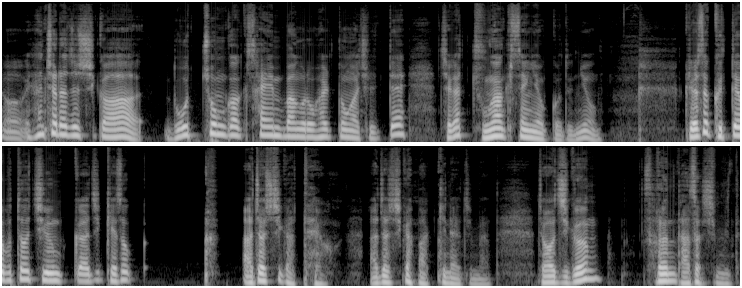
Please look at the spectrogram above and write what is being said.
어, 현철 아저씨가 노총각 사인방으로 활동하실 때 제가 중학생이었거든요. 그래서 그때부터 지금까지 계속 아저씨 같아요. 아저씨가 맞긴 하지만 저 지금 35입니다.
